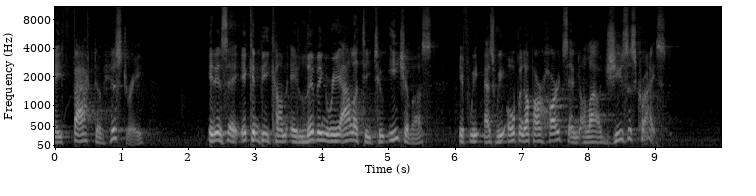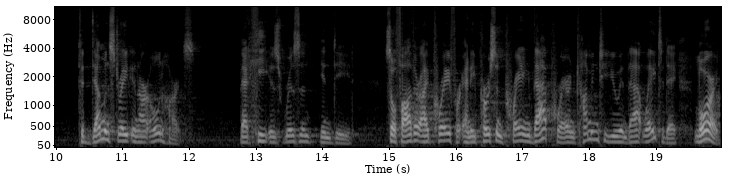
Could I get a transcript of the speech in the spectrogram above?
a fact of history. It, is a, it can become a living reality to each of us if we, as we open up our hearts and allow Jesus Christ to demonstrate in our own hearts that he is risen indeed. So, Father, I pray for any person praying that prayer and coming to you in that way today. Lord,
